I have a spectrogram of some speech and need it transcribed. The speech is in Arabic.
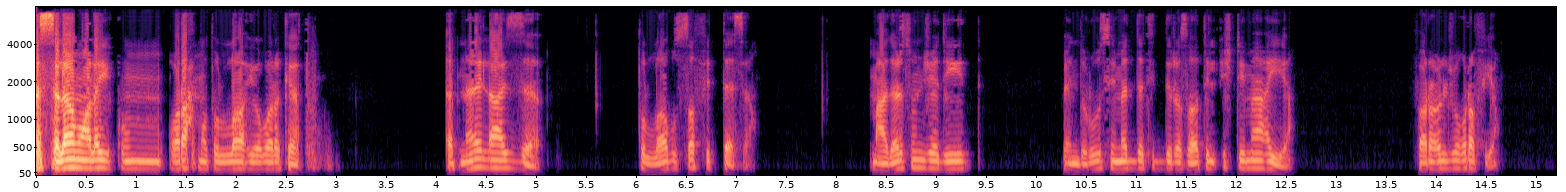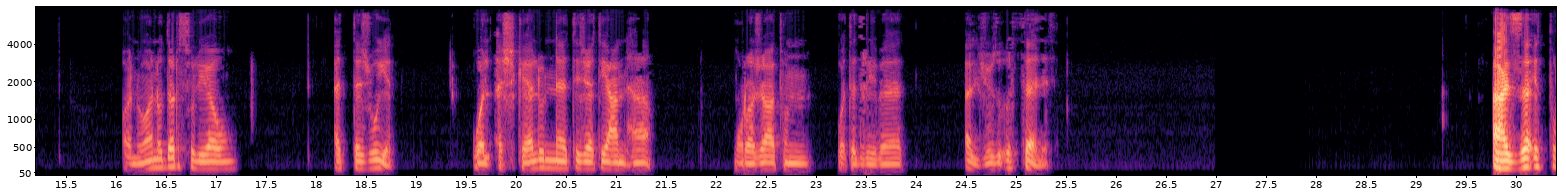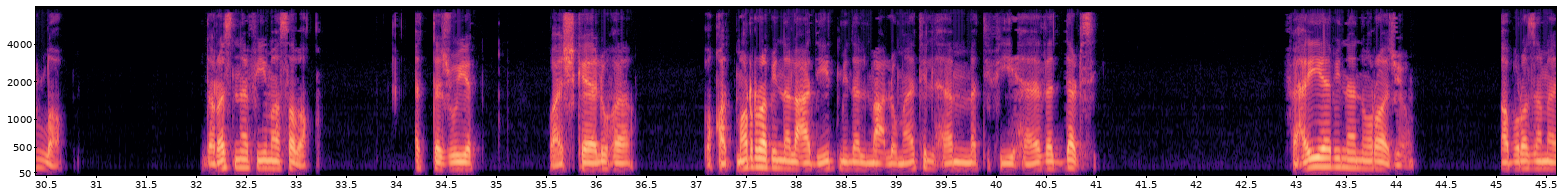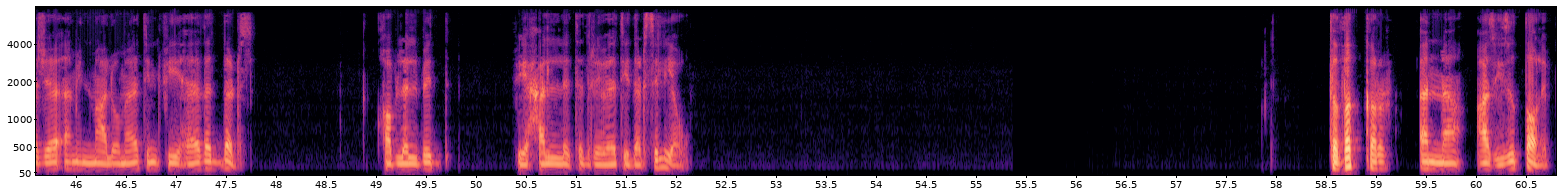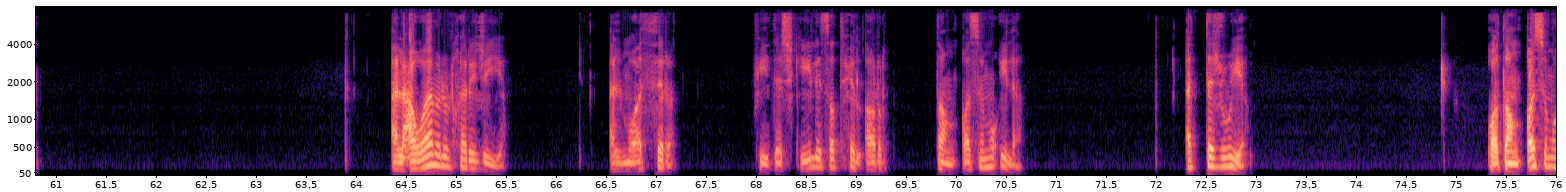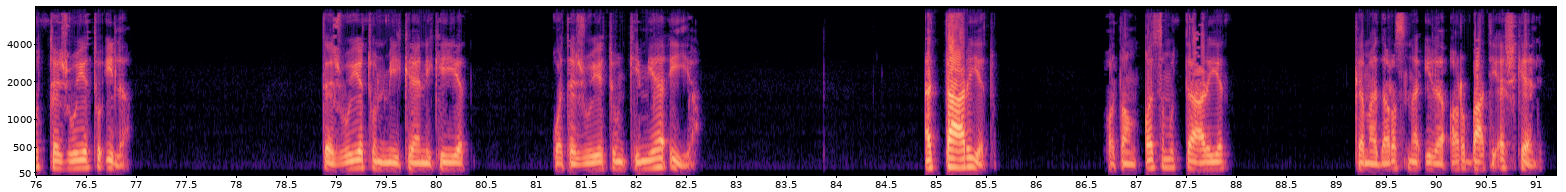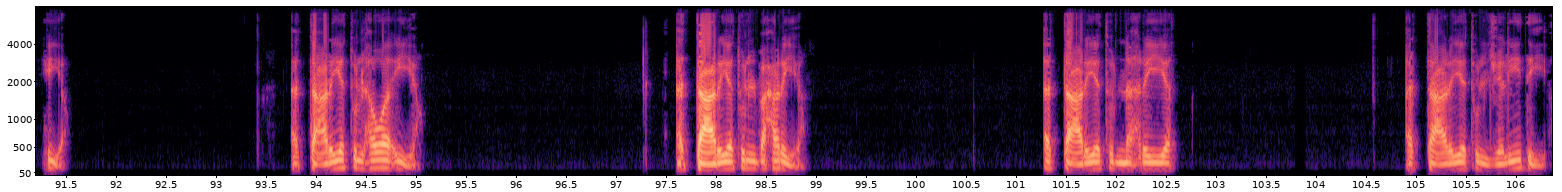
السلام عليكم ورحمة الله وبركاته. أبنائي الأعزاء طلاب الصف التاسع. مع درس جديد من دروس مادة الدراسات الاجتماعية فرع الجغرافيا. عنوان درس اليوم التجويد والأشكال الناتجة عنها مراجعة وتدريبات الجزء الثالث. أعزائي الطلاب درسنا فيما سبق التجويد وأشكالها وقد مر بنا العديد من المعلومات الهامة في هذا الدرس. فهيا بنا نراجع أبرز ما جاء من معلومات في هذا الدرس قبل البدء في حل تدريبات درس اليوم. تذكر أن عزيزي الطالب. العوامل الخارجية. المؤثرة. في تشكيل سطح الأرض تنقسم إلى التجوية. وتنقسم التجوية إلى تجوية ميكانيكية وتجوية كيميائية. التعرية. وتنقسم التعرية كما درسنا إلى أربعة أشكال هي التعرية الهوائية التعرية البحرية التعرية النهرية التعرية الجليدية.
